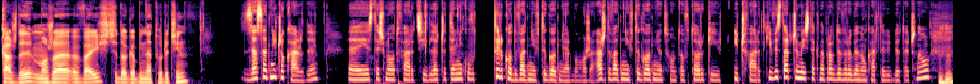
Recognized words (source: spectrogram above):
każdy może wejść do gabinetu Rycin? Zasadniczo każdy. E, jesteśmy otwarci dla czytelników tylko dwa dni w tygodniu, albo może aż dwa dni w tygodniu, są to wtorki i czwartki. Wystarczy mieć tak naprawdę wyrobioną kartę biblioteczną. Mhm.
